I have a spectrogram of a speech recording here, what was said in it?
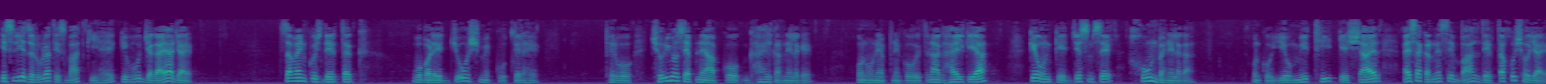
اس لیے ضرورت اس بات کی ہے کہ وہ جگایا جائے۔ سمین کچھ دیر تک وہ بڑے جوش میں کودتے رہے۔ پھر وہ چھریوں سے اپنے آپ کو گھائل کرنے لگے۔ انہوں نے اپنے کو اتنا گھائل کیا کہ ان کے جسم سے خون بہنے لگا۔ ان کو یہ امید تھی کہ شاید ایسا کرنے سے بال دیوتا خوش ہو جائے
